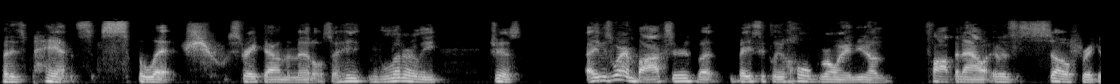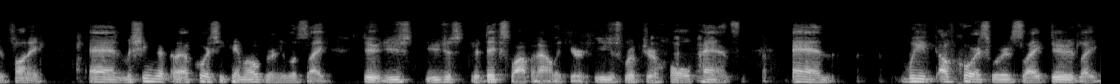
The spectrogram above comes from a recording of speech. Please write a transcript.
but his pants split straight down the middle. So he literally just he was wearing boxers, but basically whole groin, you know, flopping out. It was so freaking funny. And Machine Gun, of course, he came over and was like, dude, you just you just your dick swapping out like you're you just ripped your whole pants, and we of course we're just like, dude, like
